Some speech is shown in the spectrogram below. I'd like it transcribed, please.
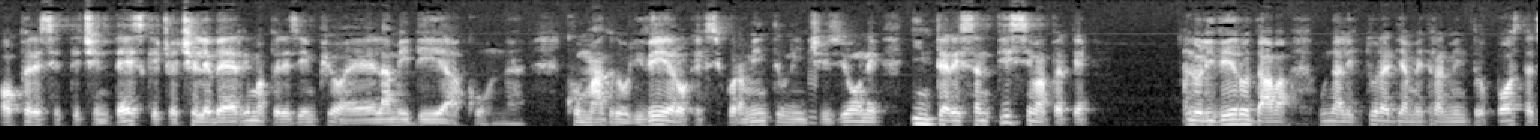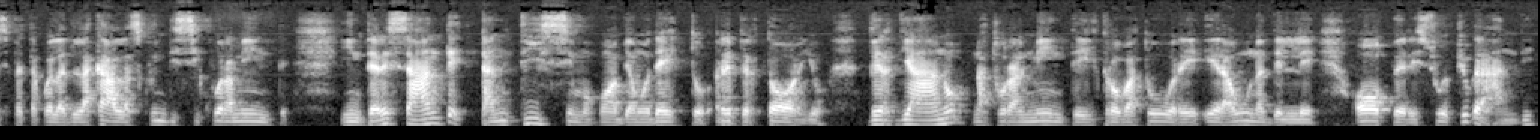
opere settecentesche, cioè celeberrima per esempio è La Medea con, con Magdo Olivero, che è sicuramente un'incisione interessantissima perché L'Olivero dava una lettura diametralmente opposta rispetto a quella della Callas, quindi sicuramente interessante, tantissimo, come abbiamo detto, repertorio verdiano, naturalmente Il Trovatore era una delle opere sue più grandi,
